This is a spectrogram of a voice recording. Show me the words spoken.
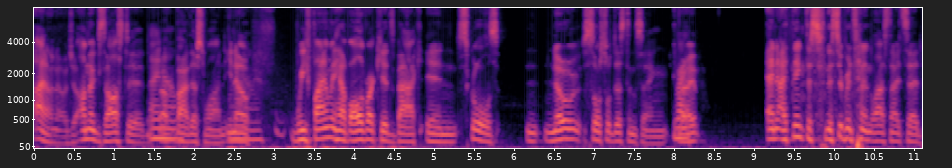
I don't know, Joe. I'm exhausted I uh, by this one. You know, know. we finally have all of our kids back in schools, n- no social distancing, Right. right? And I think the, the superintendent last night said,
